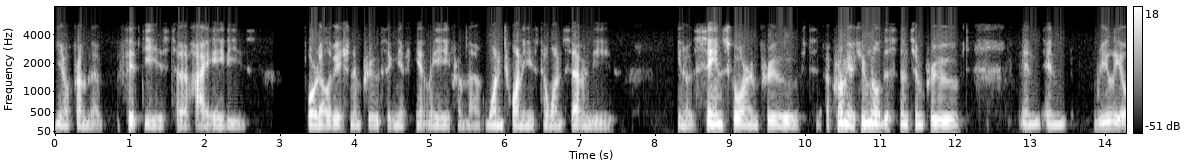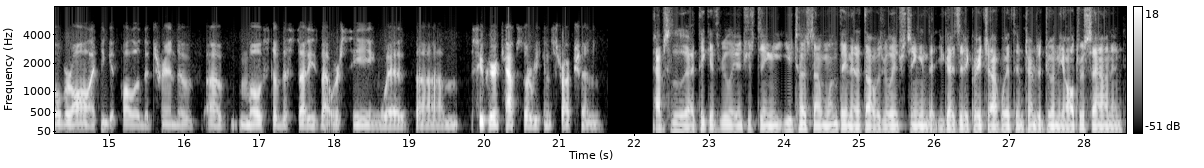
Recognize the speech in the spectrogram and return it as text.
you know, from the 50s to high 80s. Forward elevation improved significantly from the 120s to 170s. You know, SANE score improved. Acromion-humeral distance improved and and really overall, I think it followed the trend of, of most of the studies that we're seeing with um, superior capsular reconstruction. Absolutely. I think it's really interesting. You touched on one thing that I thought was really interesting and that you guys did a great job with in terms of doing the ultrasound and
